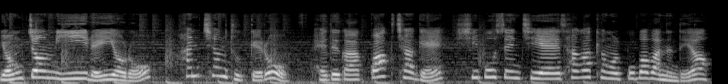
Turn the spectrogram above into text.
0.2 layer로 한층 두께로 bed가 꽉 차게 15cm의 사각형을 뽑아봤는데요.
